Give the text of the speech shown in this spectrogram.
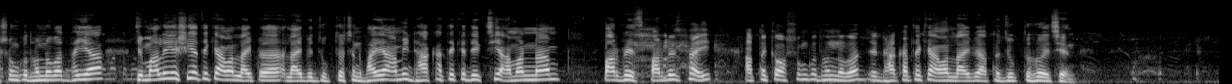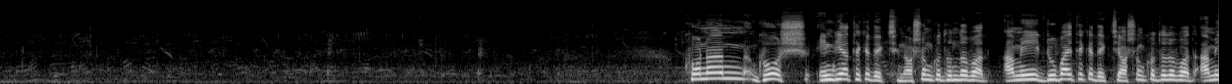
অসংখ্য ধন্যবাদ ভাইয়া যে মালয়েশিয়া থেকে আমার লাইভটা লাইভে যুক্ত হচ্ছেন ভাইয়া, আমি ঢাকা থেকে দেখছি। আমার নাম পারভেজ। পারভেজ ভাই, আপনাকে অসংখ্য ধন্যবাদ যে ঢাকা থেকে আমার লাইভে আপনি যুক্ত হয়েছেন। খোনান ঘোষ ইন্ডিয়া থেকে দেখছেন, অসংখ্য ধন্যবাদ। আমি দুবাই থেকে দেখছি, অসংখ্য ধন্যবাদ। আমি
